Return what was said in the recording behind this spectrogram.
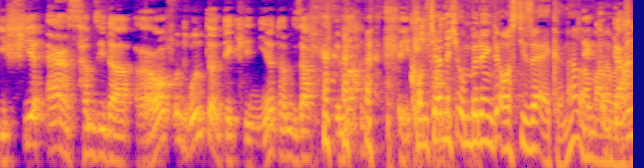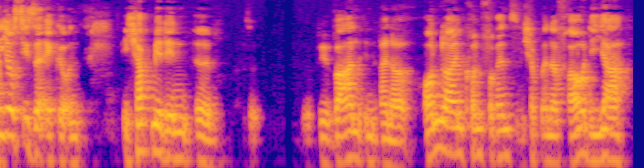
Die vier Rs haben sie da rauf und runter dekliniert, haben gesagt, wir machen. kommt ja nicht unbedingt aus dieser Ecke, ne? Kommt gar nicht aus dieser Ecke. Und ich habe mir den, äh, wir waren in einer Online-Konferenz und ich habe meiner Frau, die ja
